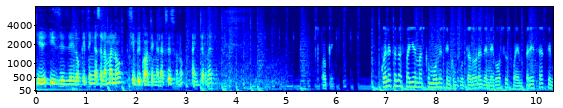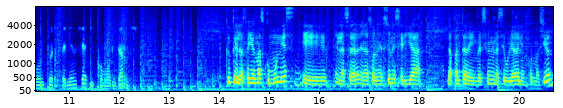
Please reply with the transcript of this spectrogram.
y, y, desde lo que tengas a la mano, siempre y cuando tengas el acceso ¿no? a Internet. Ok. ¿Cuáles son las fallas más comunes en computadoras de negocios o empresas según tu experiencia y cómo evitarlos? Creo que las fallas más comunes eh, en, las, organizaciones sería la falta de inversión en la seguridad de la información,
